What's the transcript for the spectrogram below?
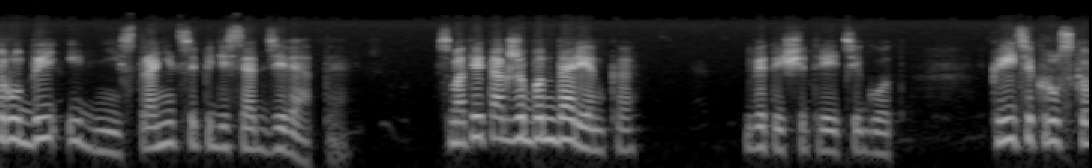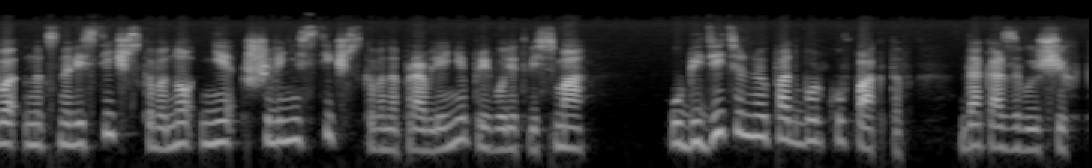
Труды и дни, страница 59. Смотри также Бондаренко, 2003 год. Критик русского националистического, но не шовинистического направления приводит весьма убедительную подборку фактов, доказывающих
